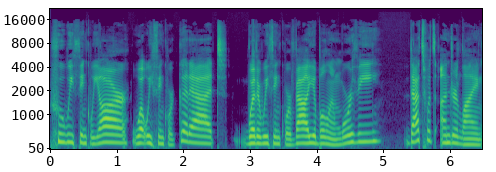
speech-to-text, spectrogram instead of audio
who we think we are, what we think we're good at, whether we think we're valuable and worthy. That's what's underlying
